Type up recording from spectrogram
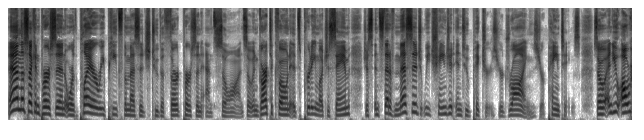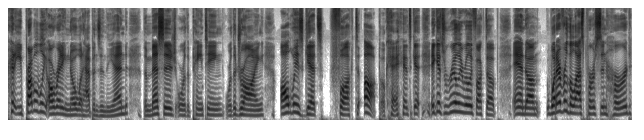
And the second person or the player repeats the the message to the third person, and so on. So in Gartic Phone, it's pretty much the same. Just instead of message, we change it into pictures, your drawings, your paintings. So, and you already, you probably already know what happens in the end. The message or the painting or the drawing always gets fucked up okay it's get it gets really really fucked up and um whatever the last person heard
